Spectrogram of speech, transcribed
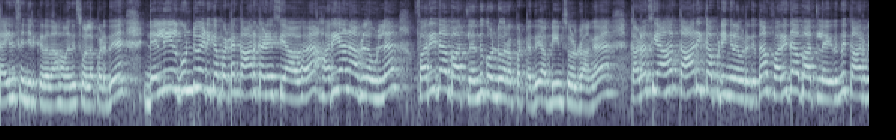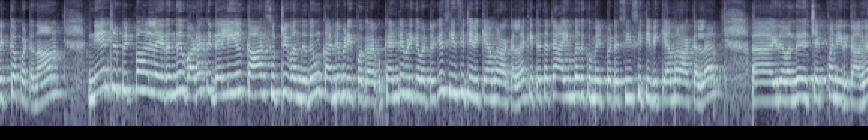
கைது செஞ்சிருக்கிறதாக வந்து சொல்லப்படுது. டெல்லியில் குண்டு வெடிக்கப்பட்ட கார் கடைசியாக ஹரியானாவில் உள்ள ஃபரிதாபாத்லேருந்து கொண்டு வரப்பட்டது அப்படின்னு சொல்கிறாங்க கடைசியாக தாரிக் அப்படிங்கிறவருக்கு தான் ஃபரிதாபாத்தில் இருந்து கார் விற்கப்பட்டதாம். நேற்று பிற்பகல்ல இருந்து வடக்கு டெல்லியில் கார் சுற்றி வந்ததும் கண்டுபிடிப்ப கண்டுபிடிக்கப்பட்டிருக்கு சிசிடிவி கேமராக்களில். கிட்டத்தட்ட ஐம்பதுக்கும் மேற்பட்ட சிசிடிவி கேமராக்களில் இதை வந்து செக் பண்ணியிருக்காங்க.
